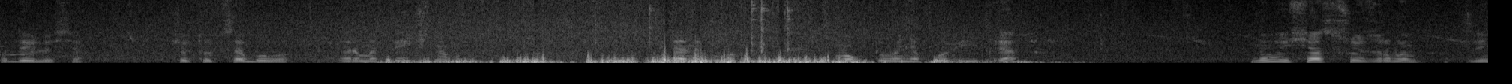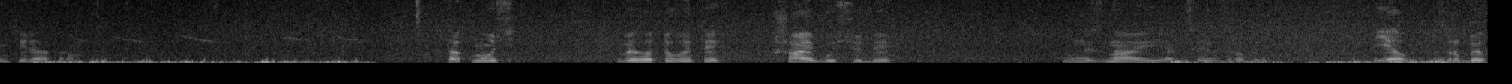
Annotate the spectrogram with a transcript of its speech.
подивлюся, щоб тут все було герметично, ніде не було смоктування повітря. Ну і зараз щось зробимо з вентилятором. Так, ну ось виготовити шайбу сюди. Ну не знаю, як це зробити. Я зробив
